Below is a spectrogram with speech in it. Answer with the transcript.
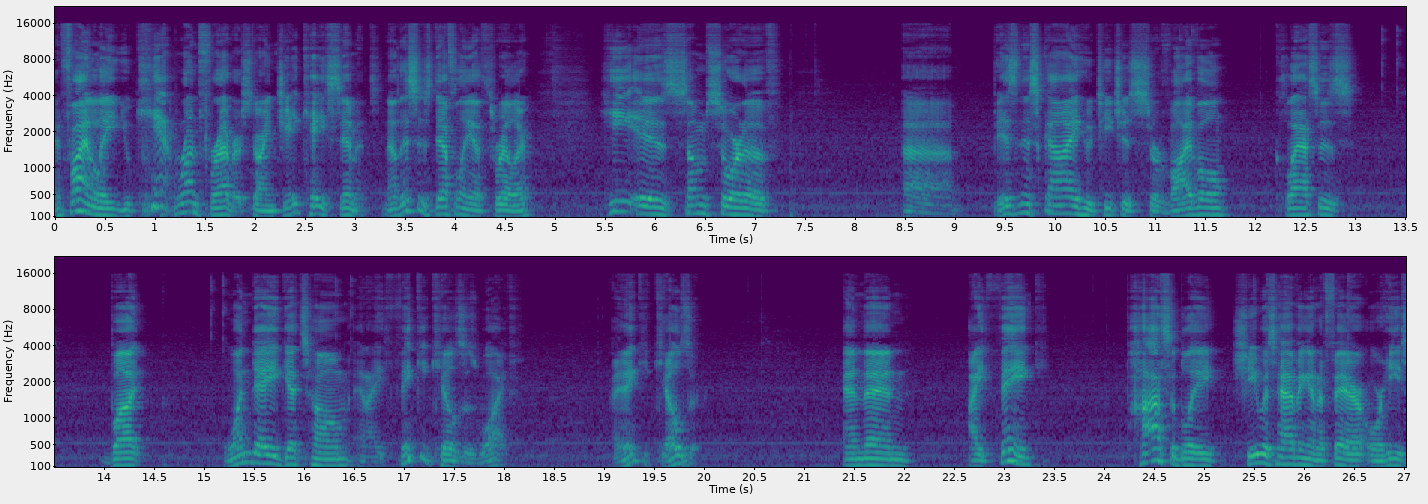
and finally, You Can't Run Forever, starring J.K. Simmons. Now, this is definitely a thriller. He is some sort of uh, business guy who teaches survival classes, but one day he gets home and I think he kills his wife. I think he kills her. And then I think possibly she was having an affair or he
